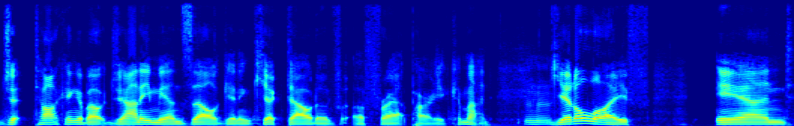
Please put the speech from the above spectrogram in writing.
j- talking about Johnny Manziel getting kicked out of a frat party. Come on, Mm-hmm. get a life and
